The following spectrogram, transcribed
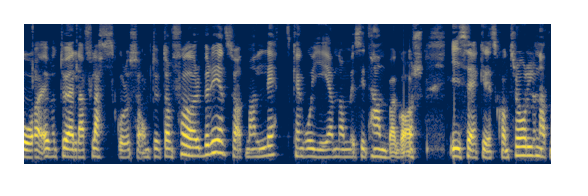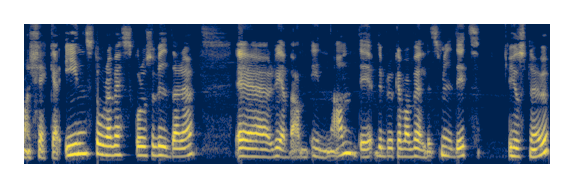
och eventuella flaskor och sånt utan förbered så att man lätt kan gå igenom med sitt handbagage i säkerhetskontrollen, att man checkar in stora väskor och så vidare eh, redan innan. Det, det, brukar vara väldigt smidigt just nu.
